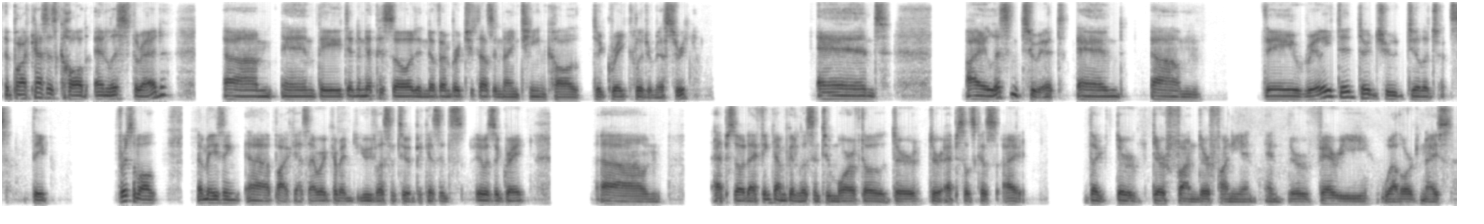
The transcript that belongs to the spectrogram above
The podcast is called Endless Thread, um, and they did an episode in November 2019 called "The Great Glitter Mystery." And I listened to it, and um, they really did their due diligence. They, first of all, amazing uh, podcast. I recommend you listen to it because it's it was a great um, episode. I think I'm going to listen to more of the, their their episodes because I they're, they're they're fun, they're funny, and and they're very well organized.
